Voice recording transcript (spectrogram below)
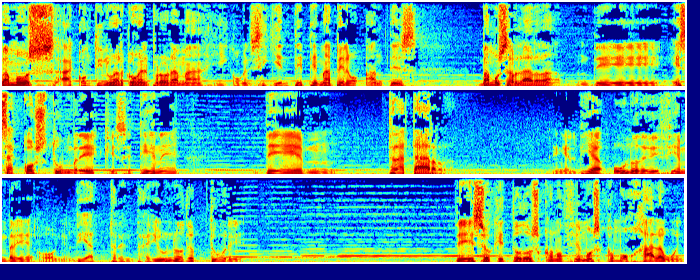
Vamos a continuar con el programa y con el siguiente tema, pero antes vamos a hablar de esa costumbre que se tiene de mm, tratar en el día 1 de diciembre o en el día 31 de octubre de eso que todos conocemos como Halloween.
